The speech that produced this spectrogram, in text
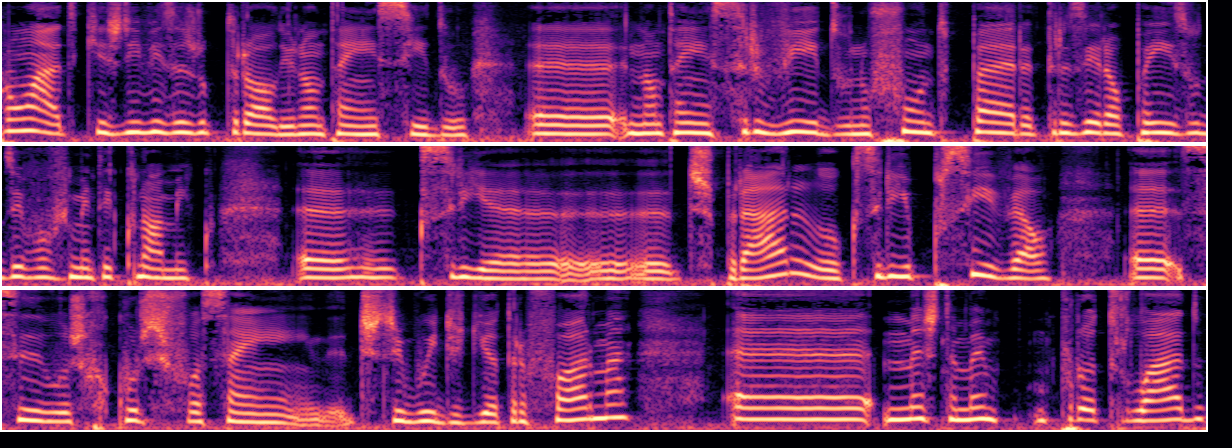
por um lado, que as divisas do petróleo não têm sido, uh, não têm servido, no fundo, para trazer ao país o desenvolvimento económico uh, que seria uh, de esperar, ou que seria possível se os recursos fossem distribuídos de outra forma. Uh, mas também, por outro lado,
